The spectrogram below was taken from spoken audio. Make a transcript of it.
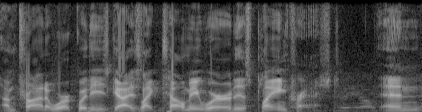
I'm trying to work with these guys, like, tell me where this plane crashed. And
